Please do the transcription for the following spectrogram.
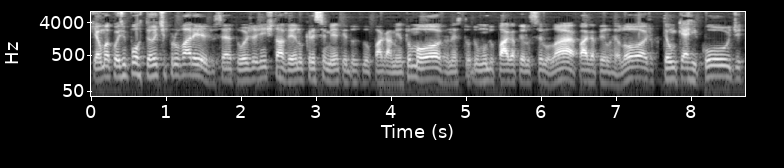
que é uma coisa importante para o varejo, certo? Hoje a gente está vendo o crescimento do, do, pagamento móvel, né? Todo mundo paga pelo celular, paga pelo relógio, tem um QR Code,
